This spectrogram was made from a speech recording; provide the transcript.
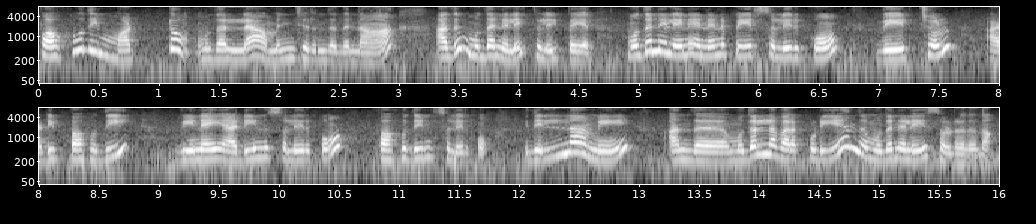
பகுதி மட்டும் முதல்ல அமைஞ்சிருந்ததுன்னா அது முதல்நிலை தொழில் பெயர் முதல்நிலைன்னு என்னென்ன பெயர் சொல்லியிருக்கோம்? வேர்ச்சொல் அடிப்பகுதி வினை அடின்னு சொல்லியிருக்கோம் பகுதின்னு சொல்லியிருக்கோம் இது எல்லாமே அந்த முதல்ல வரக்கூடிய அந்த முதல்நிலையை சொல்கிறது தான்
